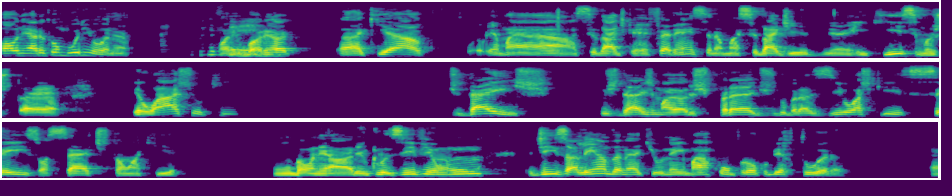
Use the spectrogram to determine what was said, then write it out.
Balneário Camboriú, né? Moro em Balneário, aqui é é uma cidade que é referência, né? uma cidade é, riquíssima. É, eu acho que os dez, os dez maiores prédios do Brasil, acho que seis ou sete estão aqui em Balneário. Inclusive, um diz a lenda né, que o Neymar comprou cobertura. É,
